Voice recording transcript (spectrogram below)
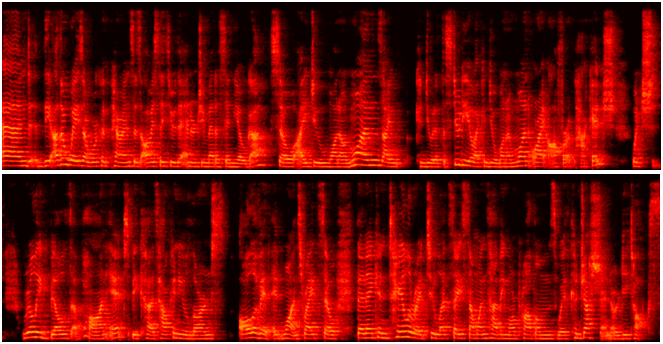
And the other ways I work with parents is obviously through the energy medicine yoga. So I do one on ones, I can do it at the studio, I can do one on one, or I offer a package, which really builds upon it because how can you learn all of it at once, right? So then I can tailor it to, let's say, someone's having more problems with congestion or detox,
